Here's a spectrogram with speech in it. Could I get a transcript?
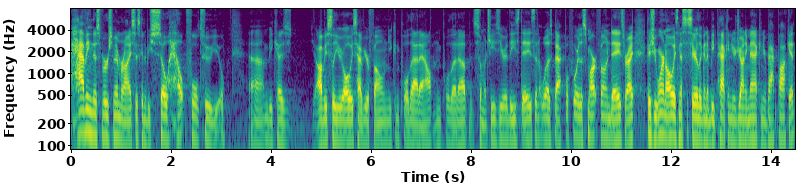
having this verse memorized is going to be so helpful to you um, because obviously you always have your phone. You can pull that out and pull that up. It's so much easier these days than it was back before the smartphone days right? Because you weren't always necessarily going to be packing your johnny mac in your back pocket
